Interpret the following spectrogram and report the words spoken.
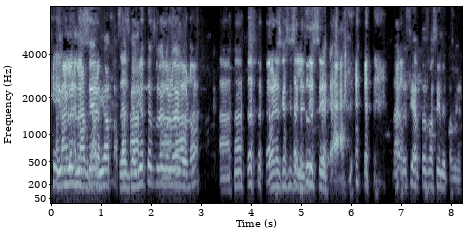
que Ajá, las mesero. gaviotas. Las gaviotas luego, ajá, luego, ¿no? Bueno, es que así se les dice. Ah, no es cierto, es Basile también.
